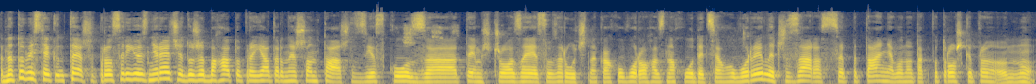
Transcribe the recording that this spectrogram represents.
Натомість як теж про серйозні речі дуже багато про ядерний шантаж в зв'язку з тим, що АЗС у заручниках у ворога знаходиться. Говорили чи зараз це питання? Воно так потрошки про ну.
